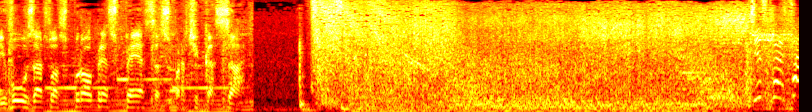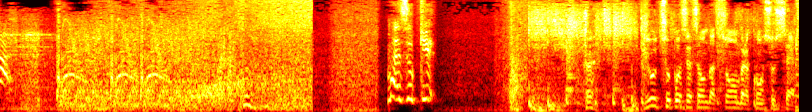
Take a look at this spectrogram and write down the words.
E vou usar suas próprias peças para te caçar. Dispersar! Mas o que. Jutsu Possessão da Sombra com sucesso.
